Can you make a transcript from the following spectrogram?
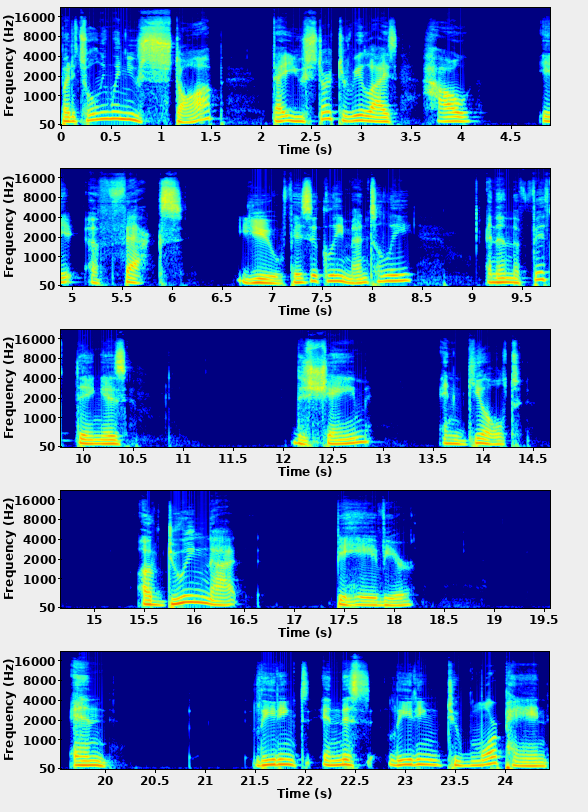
But it's only when you stop that you start to realize how it affects you physically, mentally. And then the fifth thing is the shame and guilt of doing that behavior and leading to, in this leading to more pain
